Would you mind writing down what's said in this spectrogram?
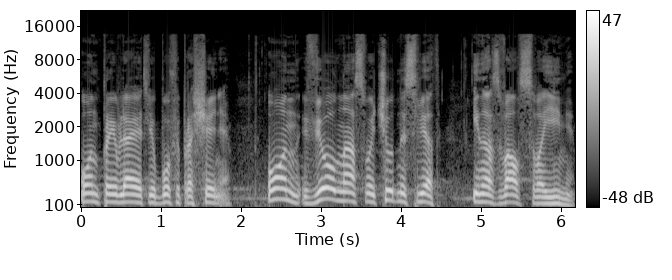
Он проявляет любовь и прощение. Он вел нас в свой чудный свет и назвал своими.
